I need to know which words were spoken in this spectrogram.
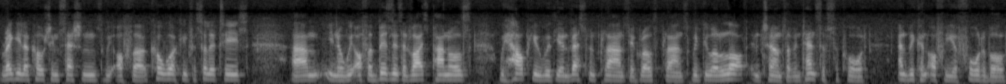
regular coaching sessions. We offer co-working facilities. Um, you know, we offer business advice panels. We help you with your investment plans, your growth plans. We do a lot in terms of intensive support and we can offer you affordable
